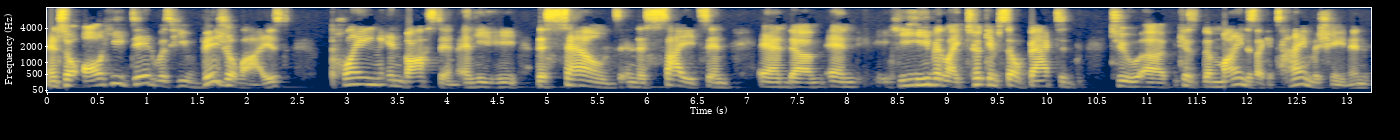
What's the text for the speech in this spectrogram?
And so all he did was he visualized playing in Boston and he, he the sounds and the sights and and um, and he even like took himself back to to uh, because the mind is like a time machine and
